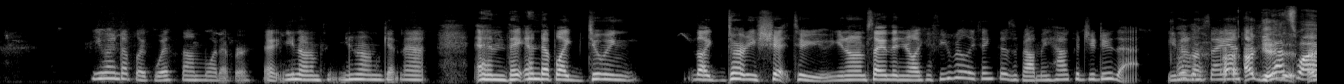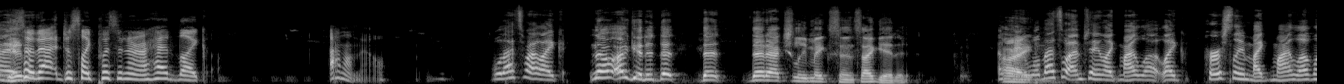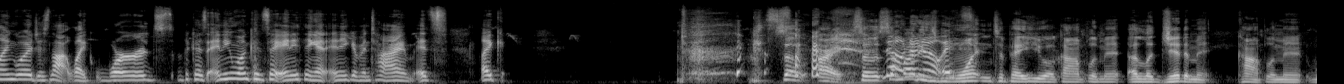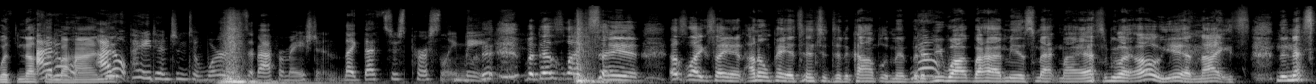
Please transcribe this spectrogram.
you end up like with them whatever Uh, you know what i'm you know what i'm getting at and they end up like doing like dirty shit to you. You know what I'm saying? Then you're like, if you really think this about me, how could you do that? You know what I'm saying? I, I get That's it. why- I get so it. that just like puts it in our head, like, I don't know. Well, that's why like No, I get it. That that that actually makes sense. I get it. Okay, All right. well that's what I'm saying. Like my love, like personally, like my love language is not like words because anyone can say anything at any given time. It's like So, all right. So, if No, no, somebody's no, it's- wanting to pay you a compliment, a legitimate compliment with nothing I behind I it. don't pay attention to words of affirmation. Like that's just personally me. but that's like saying that's like saying I don't pay attention to the compliment, but No. if you walk behind me and smack my ass and be like, "Oh yeah, nice," then that's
